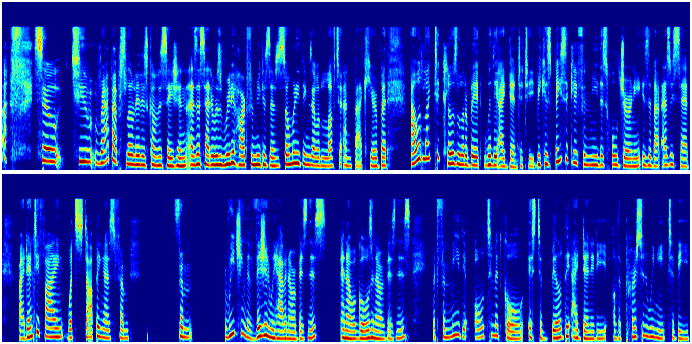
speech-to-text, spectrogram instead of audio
so to wrap up slowly this conversation, as I said, it was really hard for me because there's so many things I would love to unpack here, but I would like to close a little bit with the identity because basically for me, this whole journey is about, as we said, identifying what's stopping us from from reaching the vision we have in our business and our goals in our business. But for me, the ultimate goal is to build the identity of the person we need to be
